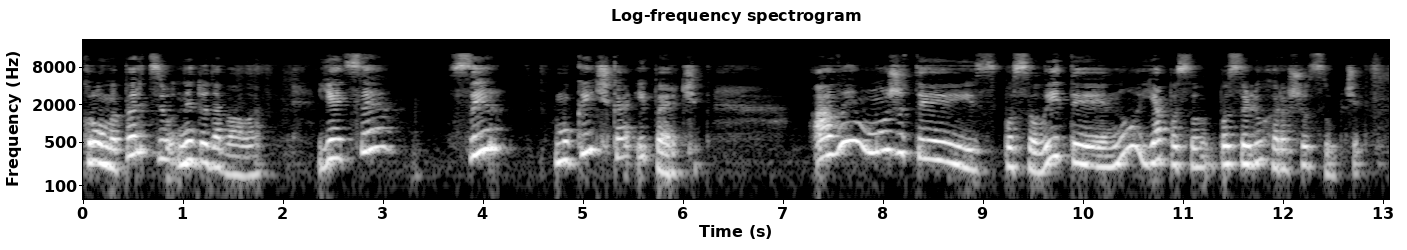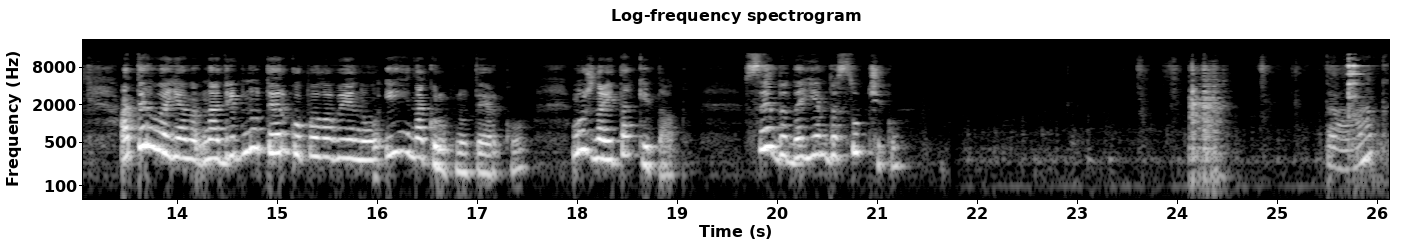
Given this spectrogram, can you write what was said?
кроме перцю, не додавала. Яйце, сир, мукичка і перчик. А ви можете посолити, ну, я посолю хорошо супчик. А терла я на дрібну терку половину і на крупну терку. Можна і так, і так. Все додаємо до супчику. Так.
